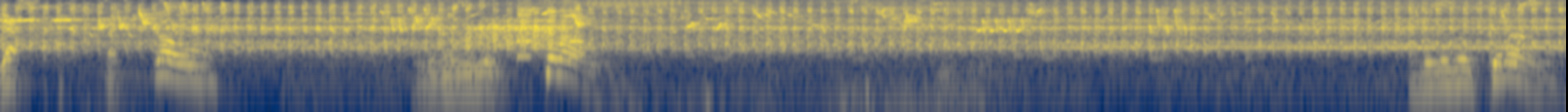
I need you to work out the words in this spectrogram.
Yes. Let's go. Go, go, go. Come on. Go, go, go. Come on.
